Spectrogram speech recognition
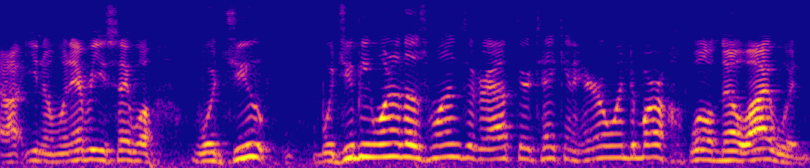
uh, you know, whenever you say, well, would you would you be one of those ones that are out there taking heroin tomorrow? Well, no, I wouldn't,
